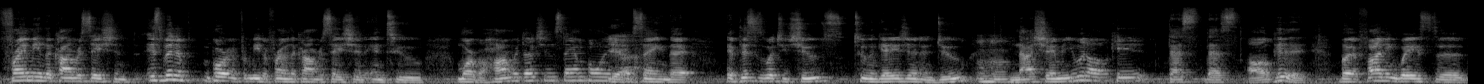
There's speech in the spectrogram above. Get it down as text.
framing the conversation. It's been important for me to frame the conversation into more of a harm reduction standpoint yeah. of saying that if this is what you choose to engage in and do, mm-hmm. not shaming you at all, kid. That's that's all good. But finding ways to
